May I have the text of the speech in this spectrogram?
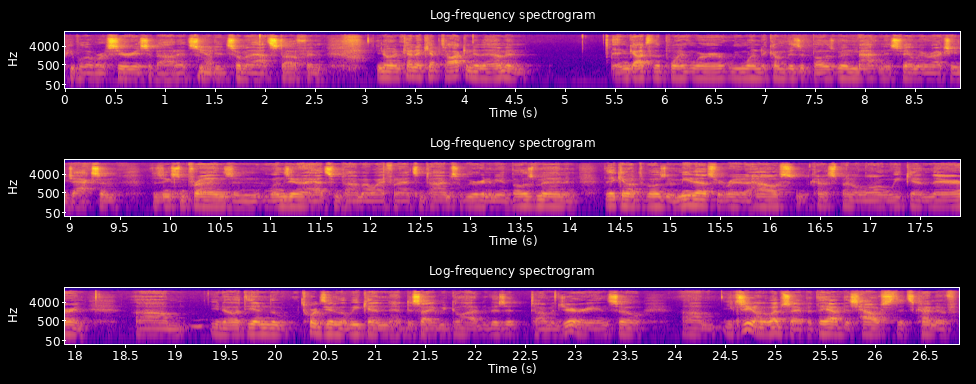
people that weren't serious about it. So Yeah. we did some of that stuff and, you know, and kind of kept talking to them and, and got to the point where we wanted to come visit Bozeman. Matt and his family were actually in Jackson visiting some friends, and Lindsay and I had some time. My wife and I had some time, so we were going to be in Bozeman, and they came up to Bozeman to meet us. We rented a house and kind of spent a long weekend there, and um, you know, at the end of the towards the end of the weekend, had decided we'd go out and visit Tom and Gerri, and so um, you can see it on the website. But they have this house that's kind of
